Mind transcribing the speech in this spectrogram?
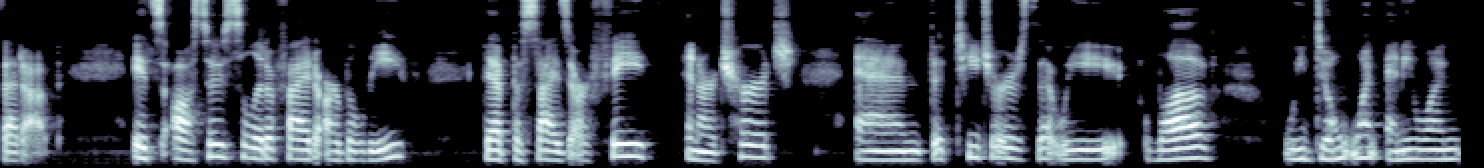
fed up. It's also solidified our belief that besides our faith in our church and the teachers that we love, we don't want anyone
